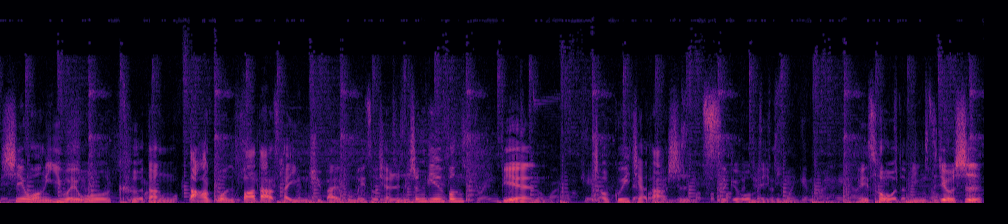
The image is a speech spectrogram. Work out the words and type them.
先王以为我可当大官发大财，迎娶白富美，走向人生巅峰，便找龟甲大师赐给我美名。没错，我的名字就是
